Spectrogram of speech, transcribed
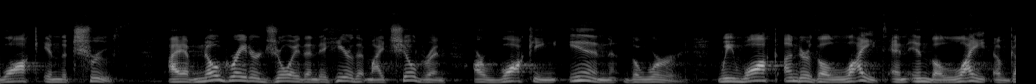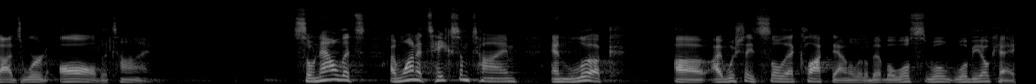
walk in the truth. I have no greater joy than to hear that my children are walking in the Word. We walk under the light and in the light of God's Word all the time. So now let's, I want to take some time and look. Uh, I wish they'd slow that clock down a little bit, but we'll, we'll, we'll be okay.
